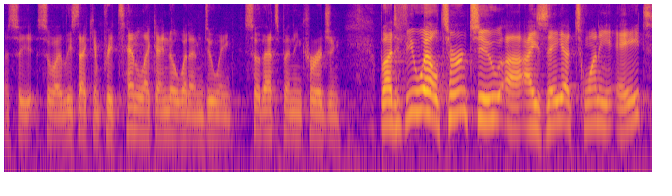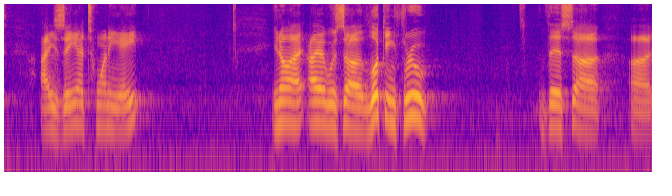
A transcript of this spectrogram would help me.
Uh, so, so at least I can pretend like I know what I'm doing. So that's been encouraging. But if you will, turn to uh, Isaiah 28. Isaiah 28. You know, I, I was uh, looking through this uh, uh,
